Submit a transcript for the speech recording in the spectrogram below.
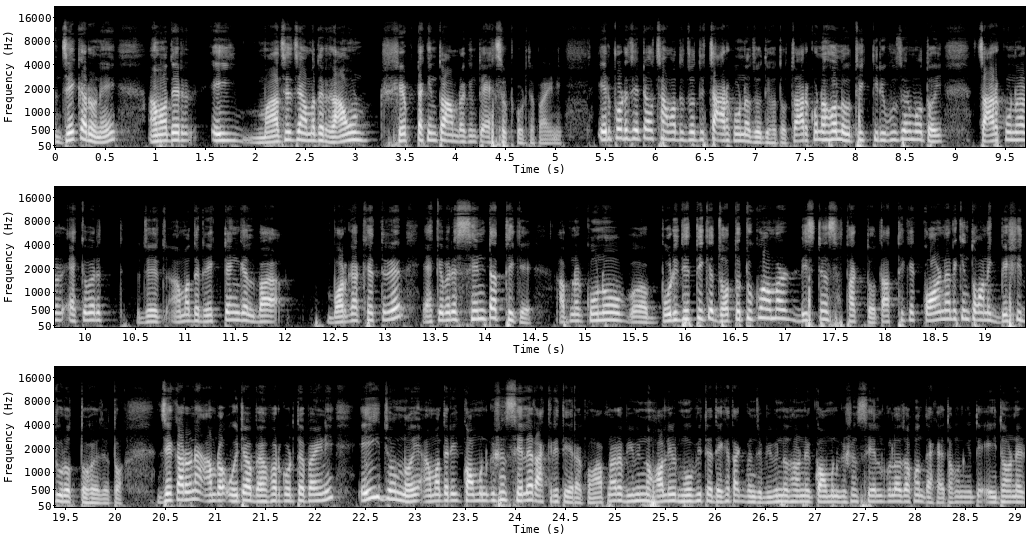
যে কারণে আমাদের এই মাঝে যে আমাদের রাউন্ড শেপটা কিন্তু আমরা কিন্তু অ্যাকসেপ্ট করতে পারিনি। এরপরে যেটা হচ্ছে আমাদের যদি চারকোনা যদি হতো চারকোনা হলেও ঠিক ত্রিভুজের মতোই চারকোনার একেবারে যে আমাদের রেক্ট্যাঙ্গেল বা বর্গাক্ষেত্রের একেবারে সেন্টার থেকে আপনার কোনো পরিধির থেকে যতটুকু আমার ডিস্টেন্স থাকতো, তার থেকে কর্নারে কিন্তু অনেক বেশি দূরত্ব হয়ে যেত। যে কারণে আমরা ওইটাও ব্যবহার করতে পারিনি। এই জন্যই আমাদের এই কমিউনিকেশন সেলের আকৃতি এরকম। আপনারা বিভিন্ন হলিউড মুভিতে দেখে থাকবেন যে বিভিন্ন ধরনের কমিউনিকেশন সেলগুলো যখন দেখায়, তখন কিন্তু এই ধরনের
